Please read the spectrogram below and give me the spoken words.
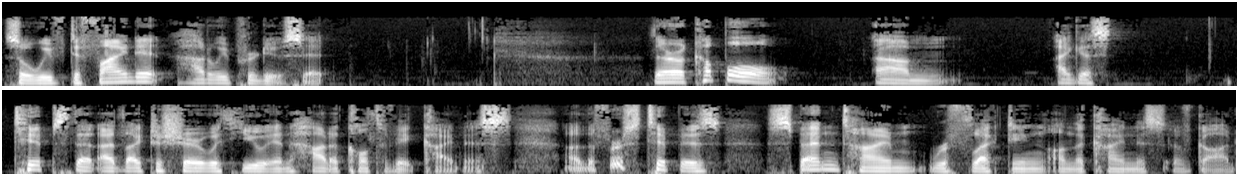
So we've defined it. How do we produce it? There are a couple, um, I guess, tips that I'd like to share with you in how to cultivate kindness. Uh, the first tip is spend time reflecting on the kindness of God.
